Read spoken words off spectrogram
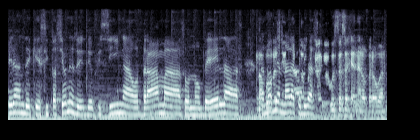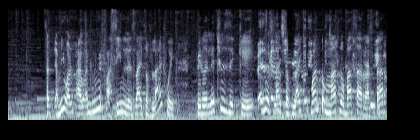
Eran de que situaciones de, oficina o dramas o novelas. No, había nada que digas. Me gusta ese género, pero bueno. a, mí, a, mí me fascina el Slice of Life, güey. Pero el hecho es de que un Slice of Life, ¿cuánto más lo vas a arrastrar?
